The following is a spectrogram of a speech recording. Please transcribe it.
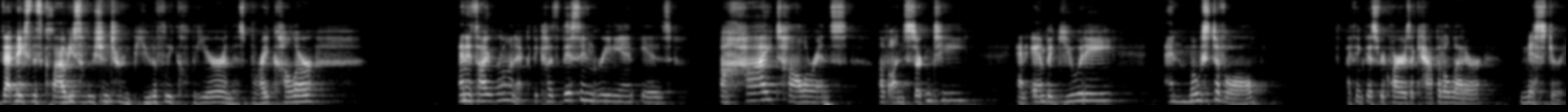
that makes this cloudy solution turn beautifully clear in this bright color. And it's ironic because this ingredient is a high tolerance of uncertainty and ambiguity. And most of all, I think this requires a capital letter mystery.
